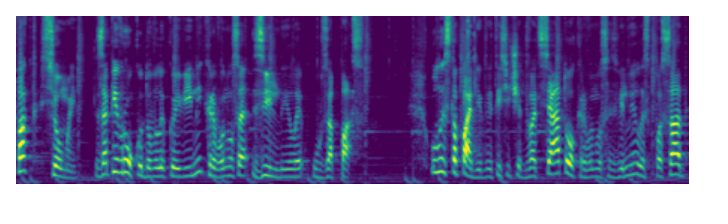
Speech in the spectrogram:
Факт сьомий: за півроку до Великої війни Кривоноса звільнили у запас. У листопаді 2020-го Кривоноса звільнили з посад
